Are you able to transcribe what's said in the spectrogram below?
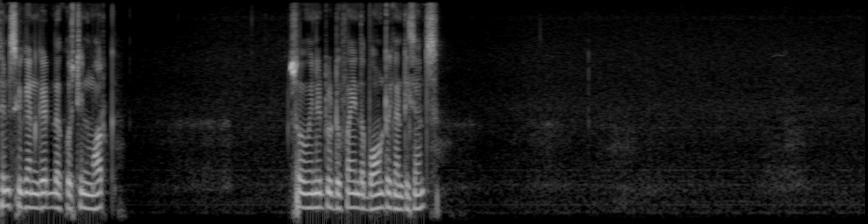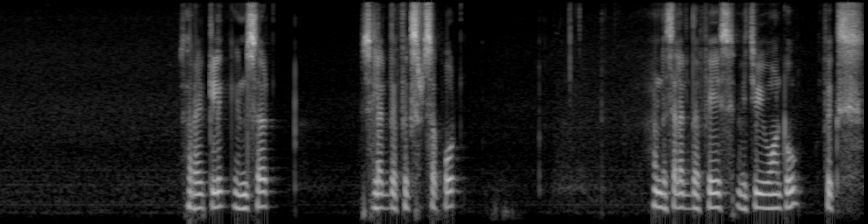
since you can get the question mark so we need to define the boundary conditions. So right click insert select the fixed support and select the face which we want to fix.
